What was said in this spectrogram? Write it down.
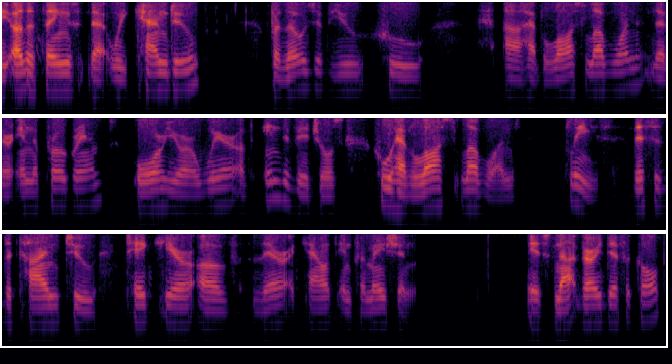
The other things that we can do for those of you who uh, have lost loved ones that are in the program, or you're aware of individuals who have lost loved ones, please, this is the time to take care of their account information. It's not very difficult.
